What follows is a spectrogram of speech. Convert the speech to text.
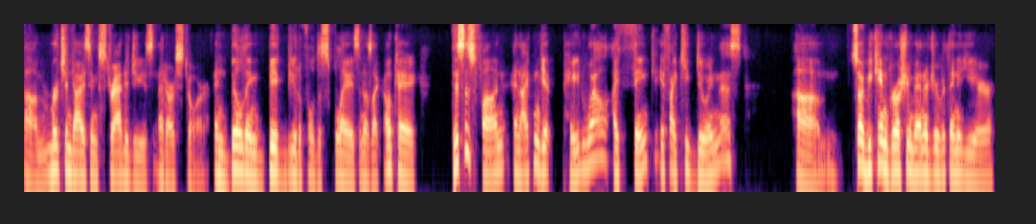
um, merchandising strategies at our store and building big beautiful displays and i was like okay this is fun and I can get paid well. I think if I keep doing this, Um, so I became grocery manager within a year.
